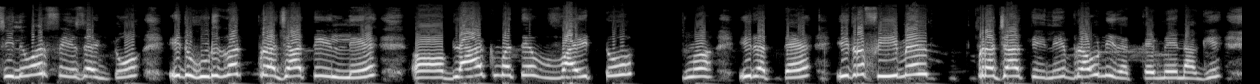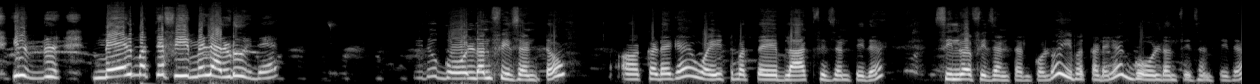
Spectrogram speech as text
ಸಿಲ್ವರ್ ಫೇಸೆಂಟು ಇದು ಹುಡುಗದ ಪ್ರಜಾತಿಯಲ್ಲಿ ಬ್ಲ್ಯಾಕ್ ಮತ್ತೆ ವೈಟ್ ಇರುತ್ತೆ. ಇದ್ರ ಫೀಮೇಲ್ ಪ್ರಜಾತಿಲಿ ಬ್ರೌನ್ ಇರುತ್ತೆ ಮೇನ್ ಆಗಿ. ಇಲ್ಲಿ ಮೇಲ್ ಮತ್ತೆ ಫೀಮೇಲ್ ಎರಡೂ ಇದೆ. ಇದು ಗೋಲ್ಡನ್ ಫಿಸೆಂಟ್ ಆ ಕಡೆಗೆ ವೈಟ್ ಮತ್ತೆ ಬ್ಲಾಕ್ ಫಿಸೆಂಟ್ ಇದೆ. ಸಿಲ್ವರ್ ಫಿಸೆಂಟ್ ಅನ್ಕೊಂಡು ಇವ ಕಡೆಗೆ ಗೋಲ್ಡನ್ ಫಿಸೆಂಟ್ ಇದೆ.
